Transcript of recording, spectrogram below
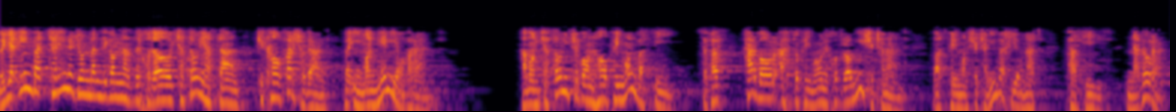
به یقین بدترین جنبندگان نزد خدا کسانی هستند که کافر شدند و ایمان نمیآورند. همان کسانی که با آنها پیمان بستی سپس هر بار عهد و پیمان خود را میشکنند و از پیمان شکنی و خیانت پرهیز ندارند.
